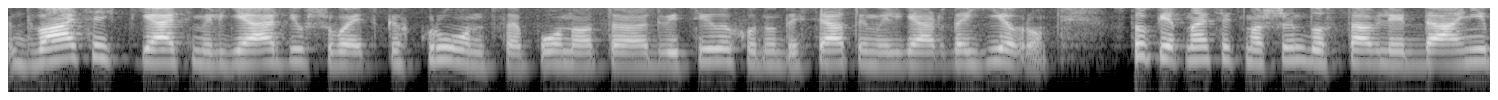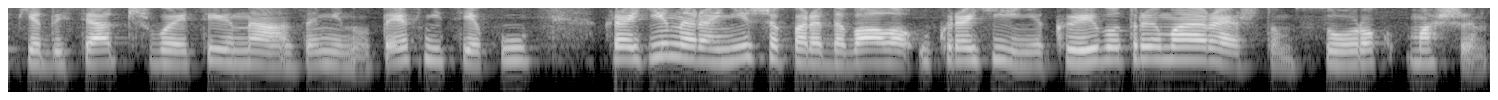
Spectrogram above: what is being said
25 мільярдів шведських крон. Це понад е, 2,1 мільярда євро. 115 машин доставлять Данії, 50 Швеції на заміну техніці, яку країна раніше передавала Україні. Київ отримає решту 40 машин.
